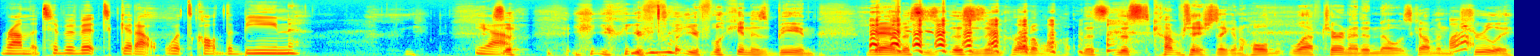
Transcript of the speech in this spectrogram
around the tip of it to get out what's called the bean. Yeah, So you're you're, fl- you're flicking his bean, man. This is this is incredible. This this conversation's taking a whole left turn. I didn't know it was coming. Truly,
